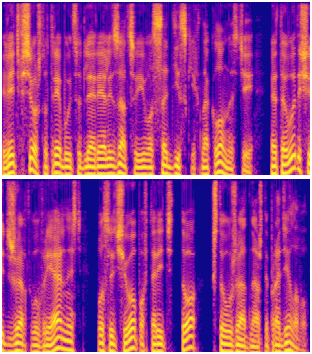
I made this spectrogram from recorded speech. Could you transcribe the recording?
Ведь все, что требуется для реализации его садистских наклонностей, это вытащить жертву в реальность, после чего повторить то, что уже однажды проделывал.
